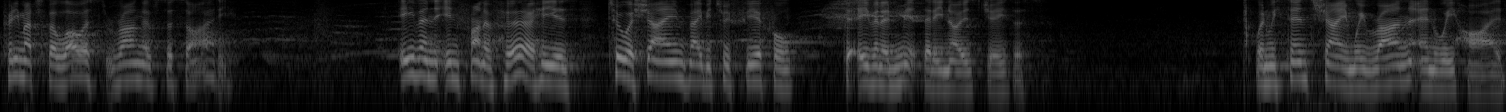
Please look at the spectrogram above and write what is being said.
Pretty much the lowest rung of society. Even in front of her, he is too ashamed, maybe too fearful to even admit that he knows Jesus. When we sense shame, we run and we hide.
